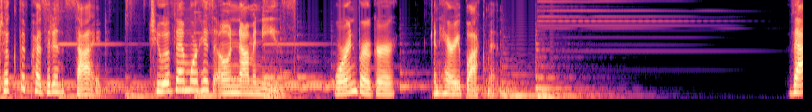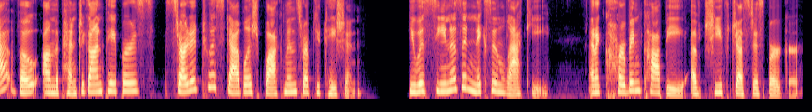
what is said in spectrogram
took the president's side. Two of them were his own nominees Warren Burger and Harry Blackmun. That vote on the Pentagon Papers started to establish Blackmun's reputation he was seen as a Nixon lackey and a carbon copy of Chief Justice Burger.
